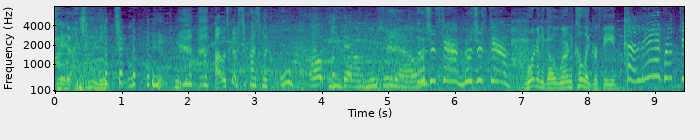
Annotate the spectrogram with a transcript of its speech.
did. I didn't mean to. I was kind of surprised. I'm like, oh, Oh, he's down. Mushu down. Moocher's down. Moocher's down. We're gonna go learn calligraphy. Calligraphy.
